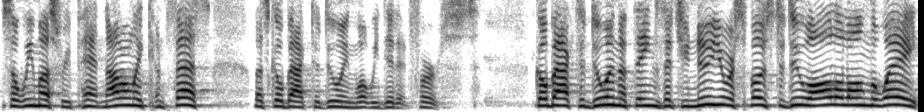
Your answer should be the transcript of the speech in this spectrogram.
So we must repent, not only confess, let's go back to doing what we did at first. Go back to doing the things that you knew you were supposed to do all along the way.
